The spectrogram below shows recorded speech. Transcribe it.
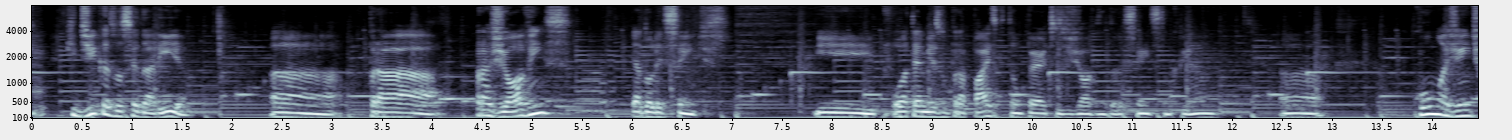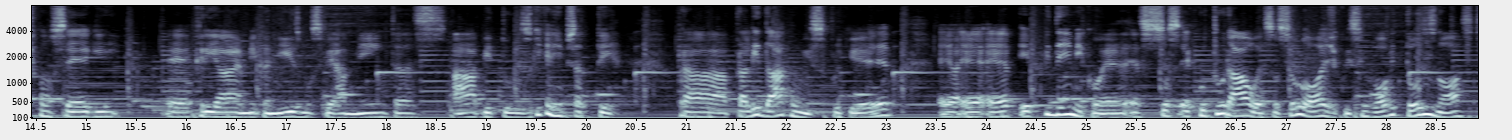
Que, que dicas você daria uh, ah, para jovens e adolescentes? E, ou até mesmo para pais que estão perto de jovens e adolescentes, estão criando. Uh, como a gente consegue é, criar mecanismos, ferramentas, hábitos, o que, que a gente precisa ter para lidar com isso, porque é, é, é epidêmico, é, é, é, cultural, é sociológico, isso envolve todos nós.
